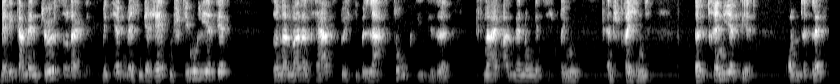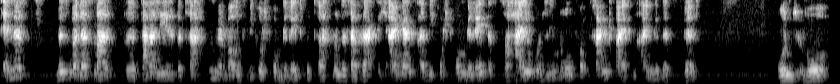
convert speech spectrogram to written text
medikamentös oder mit irgendwelchen Geräten stimuliert wird, sondern weil das Herz durch die Belastung, die diese Kneipanwendungen mit sich bringen, entsprechend äh, trainiert wird. Und letztendlich müssen wir das mal äh, parallel betrachten, wenn wir uns Mikrostromgeräte betrachten. Und deshalb sagte ich eingangs, ein Mikrostromgerät, das zur Heilung und Linderung von Krankheiten eingesetzt wird und wo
